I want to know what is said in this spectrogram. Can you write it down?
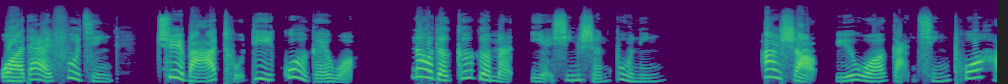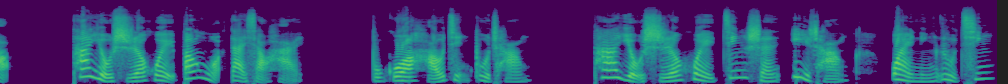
我带父亲去把土地过给我，闹得哥哥们也心神不宁。二嫂与我感情颇好，她有时会帮我带小孩，不过好景不长，她有时会精神异常，外灵入侵，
